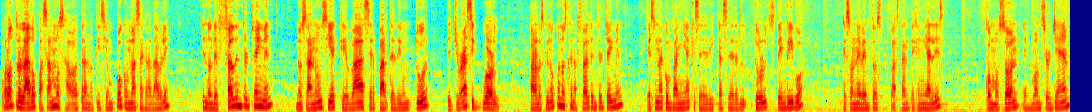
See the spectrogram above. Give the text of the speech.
Por otro lado, pasamos a otra noticia un poco más agradable, en donde Fell Entertainment nos anuncia que va a ser parte de un tour de Jurassic World. Para los que no conozcan a Feld Entertainment, es una compañía que se dedica a hacer tours de en vivo que son eventos bastante geniales, como son el Monster Jam,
